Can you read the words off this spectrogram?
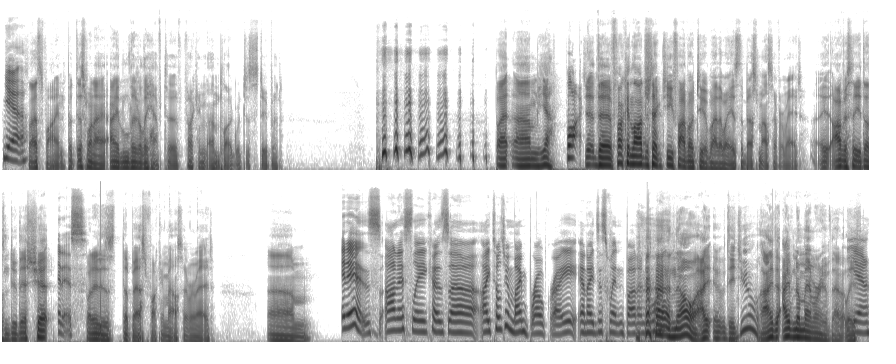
Yeah. so that's fine, but this one I I literally have to fucking unplug, which is stupid. But um yeah, Fuck. The fucking Logitech G502 by the way is the best mouse ever made. It, obviously it doesn't do this shit, It is. but it is the best fucking mouse ever made. Um, It is honestly because uh, I told you mine broke, right? And I just went and bought a new one. no, I uh, did you? I, I have no memory of that at least. Yeah.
